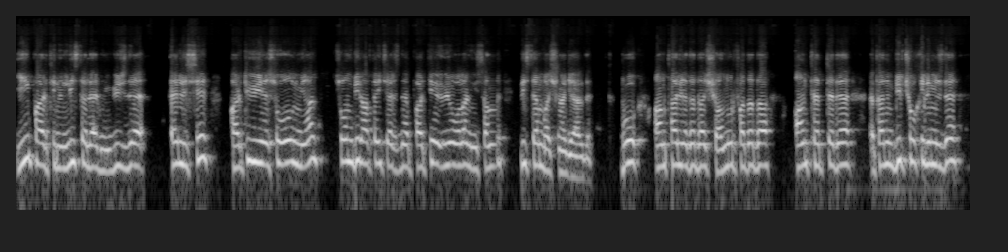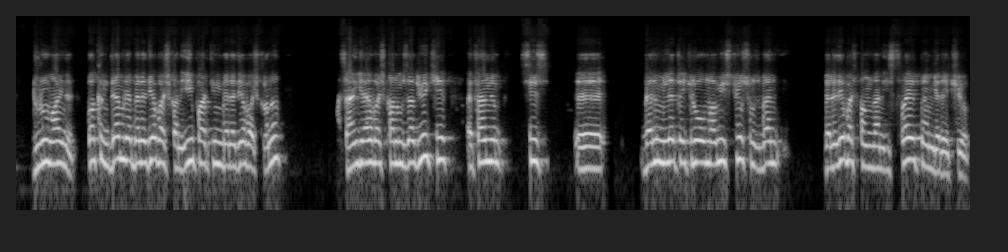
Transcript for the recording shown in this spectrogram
İyi Parti'nin listelerinin yüzde 50'si parti üyesi olmayan son bir hafta içerisinde partiye üye olan insanlar listenin başına geldi. Bu Antalya'da da, Şanlıurfa'da da, Antep'te de, efendim birçok ilimizde durum aynı. Bakın Demre Belediye Başkanı, İyi Parti'nin belediye başkanı Sayın Genel Başkanımıza diyor ki efendim siz e, benim milletvekili olmamı istiyorsunuz. Ben belediye başkanlığından istifa etmem gerekiyor.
